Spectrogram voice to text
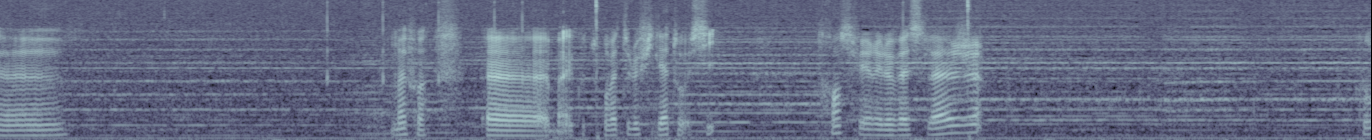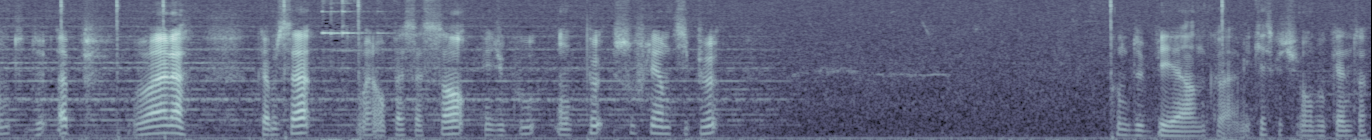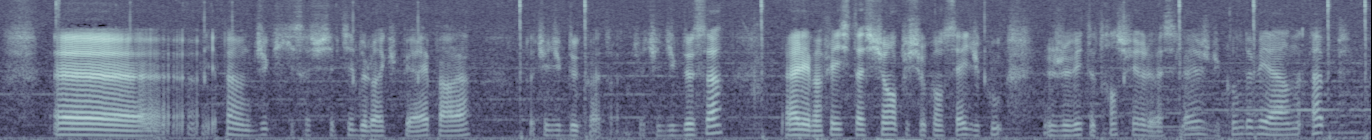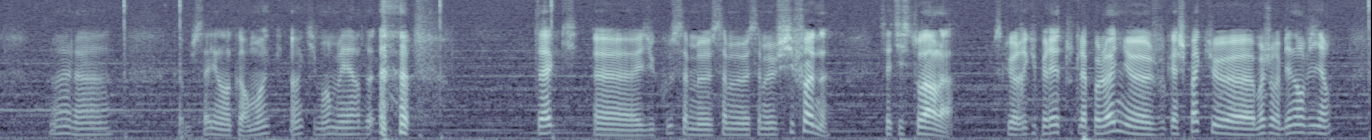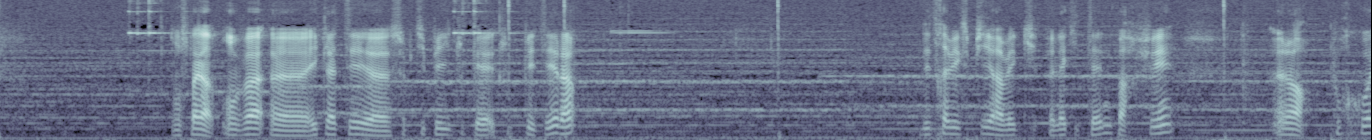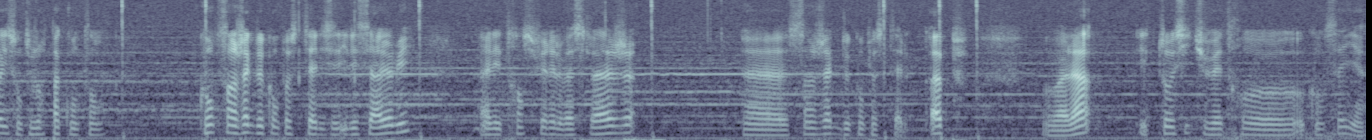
Euh, ma foi. Euh, bah écoute, on va te le filer à toi aussi. Transférer le vasselage. De... Hop Voilà Comme ça, voilà, on passe à 100. Et du coup, on peut souffler un petit peu. Compte de Béarn, quoi. Mais qu'est-ce que tu vas en boucan, toi? Euh... Y a pas un duc qui serait susceptible de le récupérer par là? Toi, tu es duc de quoi, toi? Toi, tu es duc de ça? Allez, ben félicitations, en plus je conseille, du coup, je vais te transférer le vasselage du comte de Béarn. Hop, voilà. Comme ça, il y en a encore moins qu'un qui m'emmerde. Tac, euh, et du coup, ça me, ça, me, ça me chiffonne, cette histoire-là. Parce que récupérer toute la Pologne, euh, je vous cache pas que euh, moi j'aurais bien envie. Hein. Bon, c'est pas grave, on va éclater ce petit pays tout, tout pété là. Des trêves expirent avec l'Aquitaine, parfait. Alors, pourquoi ils sont toujours pas contents? Comte Saint-Jacques de Compostelle, il est sérieux lui? Allez, transférer le vasselage. Euh, Saint-Jacques de Compostelle. Hop. Voilà. Et toi aussi tu veux être au, conseil?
